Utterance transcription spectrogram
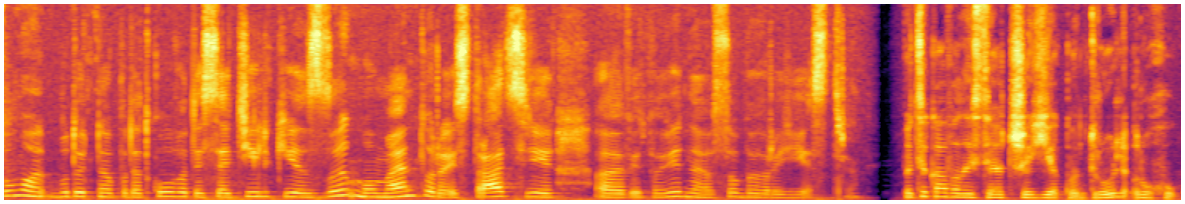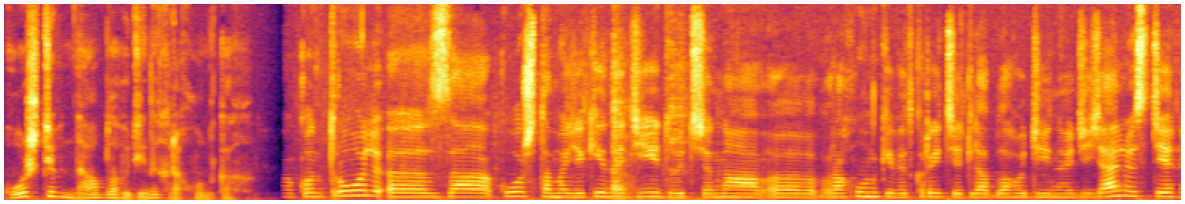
суми будуть не оподатковуватися тільки з моменту реєстрації е, відповідної особи в реєстрі. Поцікавилися, чи є контроль руху коштів на благодійних рахунках. Контроль е, за коштами, які надійдуть на е, рахунки відкриті для благодійної діяльності,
